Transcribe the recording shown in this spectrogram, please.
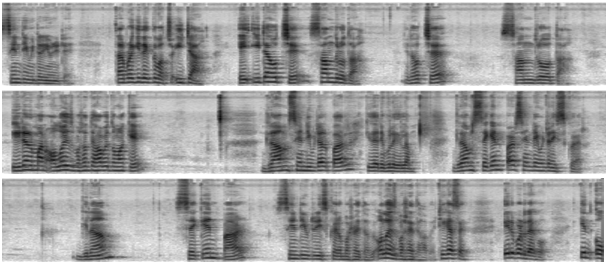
সেন্টিমিটার ইউনিটে তারপরে কি দেখতে পাচ্ছ? ইটা। এই ইটা হচ্ছে সান্দ্রতা। এটা হচ্ছে সান্দ্রতা। এটার মান অলওয়েজ বসাতে হবে তোমাকে গ্রাম সেন্টিমিটার পার, কি জানি ভুলে গেলাম। Gram second per centimetre square. Gram second per centimetre square বসাইতে হবে অলওয়েজ বসাইতে হবে, ঠিক আছে? এরপরে দেখো কিন্তু ও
